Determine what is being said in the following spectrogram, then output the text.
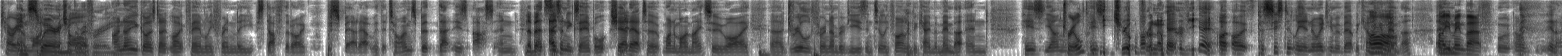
carry on and like swearing a at the referee. I know you guys don't like family friendly stuff that I spout out with at times, but that is us. And No, but a- see- as an example, shout Yeah. out to one of my mates who I uh, drilled for a number of years until he finally became a member. And his young Drilled? his, drilled for a number yeah, of years. Yeah, I, I persistently annoyed him about becoming Oh. a member. Oh, you and- mean that? well, I, you know,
